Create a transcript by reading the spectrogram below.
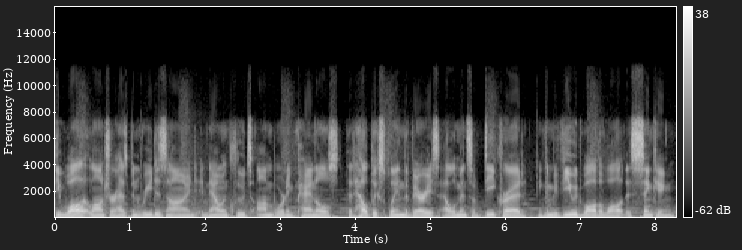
The wallet launcher has been redesigned and now includes onboarding panels that help explain the various elements of Decred and can be viewed while the wallet is syncing.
